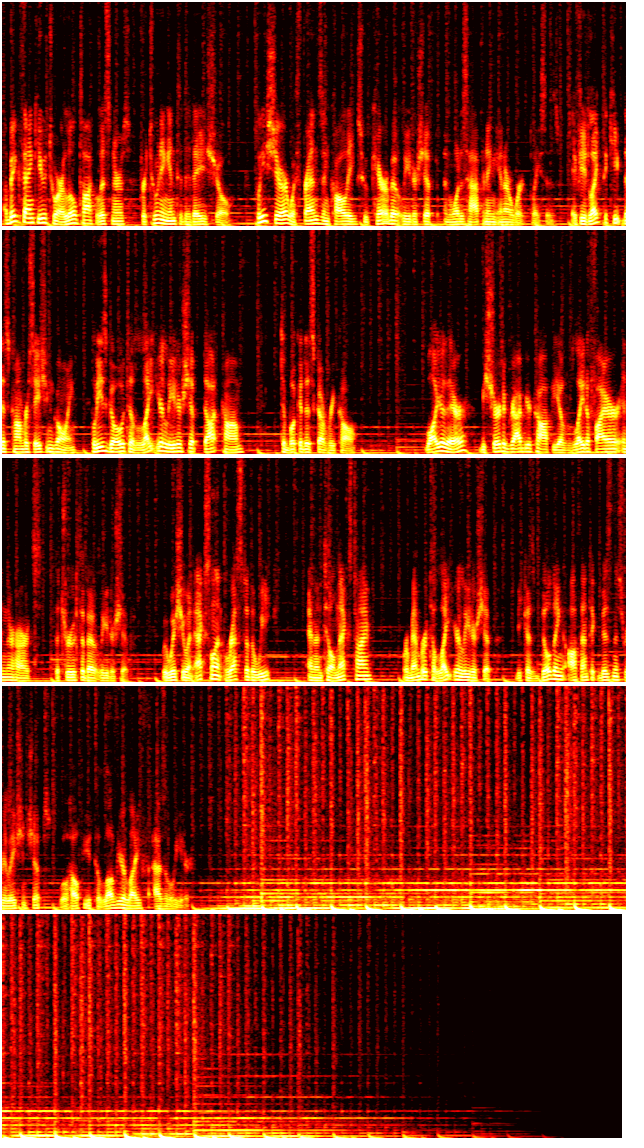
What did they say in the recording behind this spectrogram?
A big thank you to our Lil Talk listeners for tuning into today's show. Please share with friends and colleagues who care about leadership and what is happening in our workplaces. If you'd like to keep this conversation going, please go to lightyourleadership.com to book a discovery call. While you're there, be sure to grab your copy of Light a Fire in Their Hearts The Truth About Leadership. We wish you an excellent rest of the week, and until next time, remember to light your leadership because building authentic business relationships will help you to love your life as a leader.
